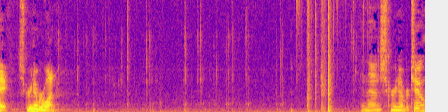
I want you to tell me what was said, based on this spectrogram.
Okay, screw number one. And then screw number two.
